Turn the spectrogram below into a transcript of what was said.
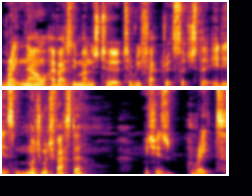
right now, I've actually managed to to refactor it such that it is much much faster, which is great.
